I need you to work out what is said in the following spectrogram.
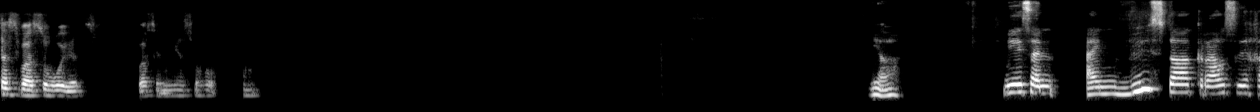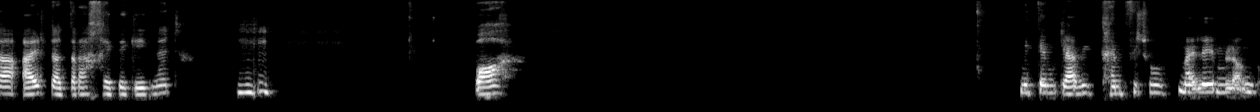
Das war so jetzt, was in mir so hochkommt. Ja, mir ist ein, ein wüster, grauslicher alter Drache begegnet. Boah. Mit dem, glaube ich, kämpfe ich schon mein Leben lang.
